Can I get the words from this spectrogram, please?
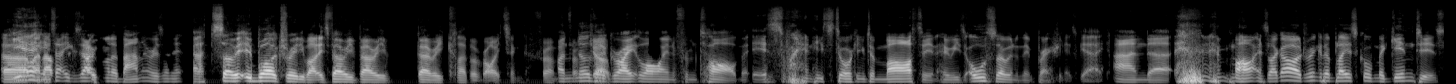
Um, yeah, it's that exact kind of banner, isn't it? Uh, so it works really well. It's very, very, very clever writing from from Another Joe. great line from Tom is when he's talking to Martin, who he's also an impressionist guy. And uh, Martin's like, Oh, drinking at a place called McGinty's.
